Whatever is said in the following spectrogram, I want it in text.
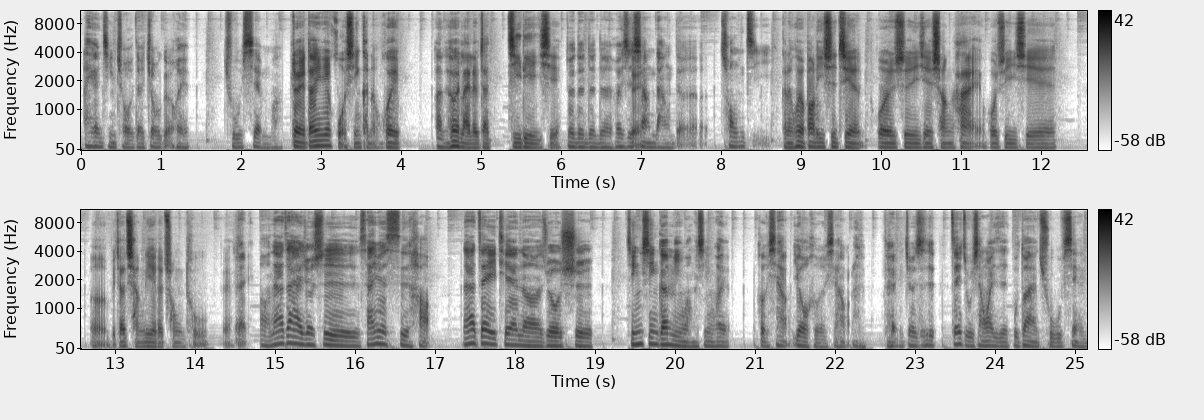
爱恨情仇的纠葛会出现吗？对，但因为火星可能会呃会来的比较激烈一些，对对对对，会是相当的冲击。可能会有暴力事件，或者是一些伤害，或是一些呃比较强烈的冲突。对，对哦，那再来就是三月四号，那这一天呢，就是金星跟冥王星会合相，又合相了。对，就是这一组相位是不断的出现，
